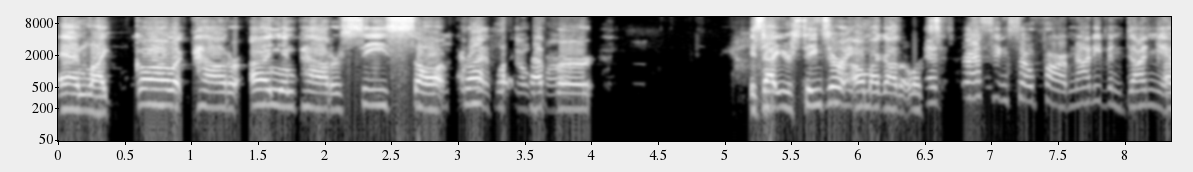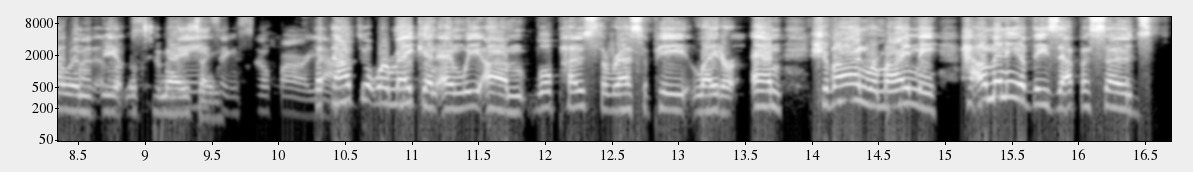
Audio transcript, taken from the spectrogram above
and like garlic powder, onion powder, sea salt, Look at cracked black so far. pepper. Is that your Caesar? Oh my god, it looks It's dressing so far. I'm not even done yet. OMG, but it it looks looks amazing. so far. But that's what we're making, and we um we'll post the recipe later. And Siobhan, remind me, how many of these episodes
